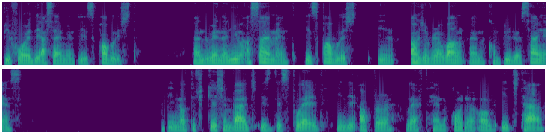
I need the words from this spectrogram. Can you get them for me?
before the assignment is published. And when a new assignment is published in Algebra 1 and Computer Science, the notification badge is displayed in the upper left-hand corner of each tab.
